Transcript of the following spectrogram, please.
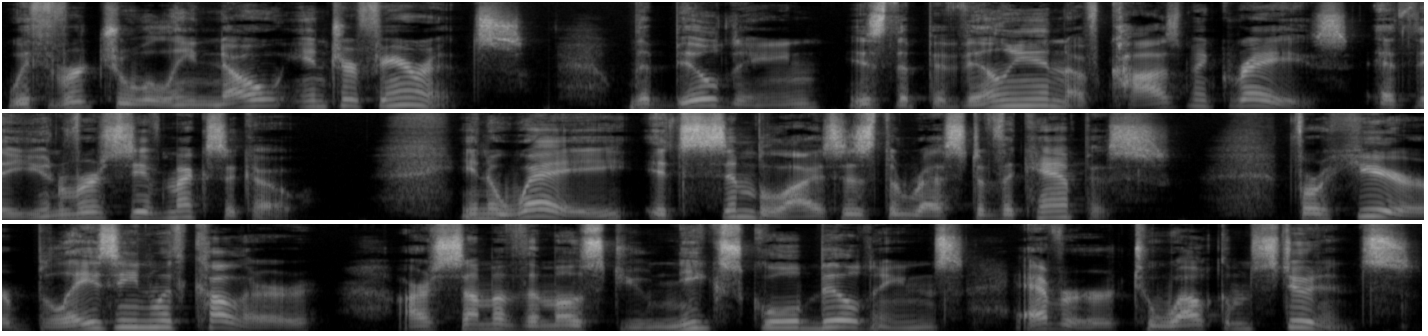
with virtually no interference. The building is the Pavilion of Cosmic Rays at the University of Mexico. In a way, it symbolizes the rest of the campus. For here, blazing with color, are some of the most unique school buildings ever to welcome students.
